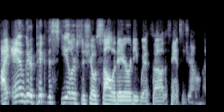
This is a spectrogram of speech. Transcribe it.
I am going to pick the Steelers to show solidarity with uh, the fancy gentleman.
